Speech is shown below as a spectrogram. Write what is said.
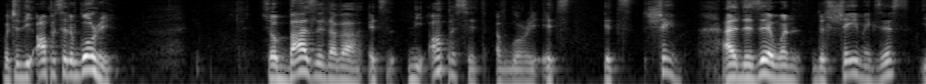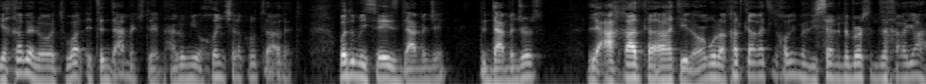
which is the opposite of glory. So baz davar, it's the opposite of glory. It's it's shame. Al when the shame exists, yechavelo, it's what? It's a damage to him. What do we say is damaging? The damagers. As we said in the verse in Zechariah.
